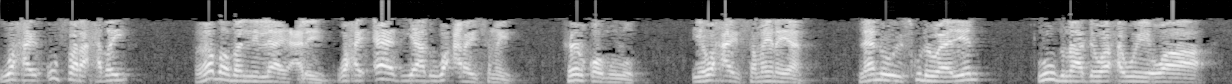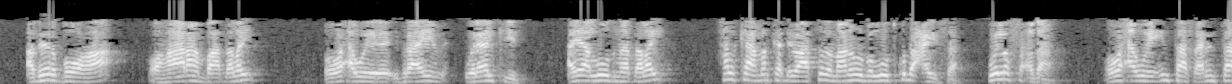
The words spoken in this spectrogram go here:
Waxay u faraxday gadaban lilahi calayhim. Waxay aad iyo aad uga caraysnayd reer qowmu luud iyo waxa ay samaynayaan. Leanna way isku dhowaayeen luudna de waxa weeye waa adeer buu ahaa oo haaraan baa dhalay oo waxa weeye ibraahim walaalkiis ayaa luudna dhalay. Halkaa marka dhibaatada maalin walba luud ku dhacaysa way la socdaan. Oo waxa weeye intaas arrinta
